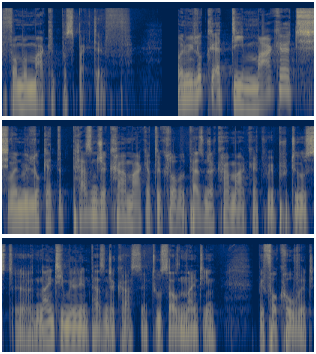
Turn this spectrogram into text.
from a market perspective? When we look at the market, when we look at the passenger car market, the global passenger car market, we produced uh, 90 million passenger cars in 2019 before COVID.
